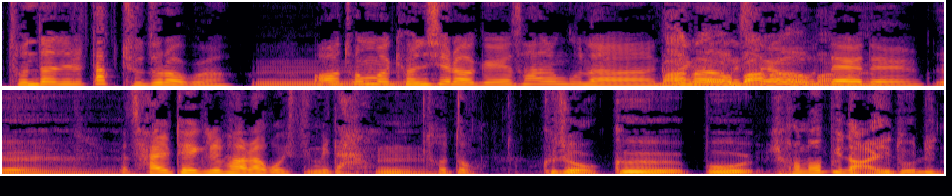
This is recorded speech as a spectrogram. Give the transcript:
전단지를 딱 주더라고요. 음. 아, 정말 견실하게 사는구나. 그 많아요, 많아요. 많아요. 네네. 예, 예, 예. 잘 되길 바라고 있습니다. 음. 저도. 그죠. 그, 뭐, 현업인 아이돌이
